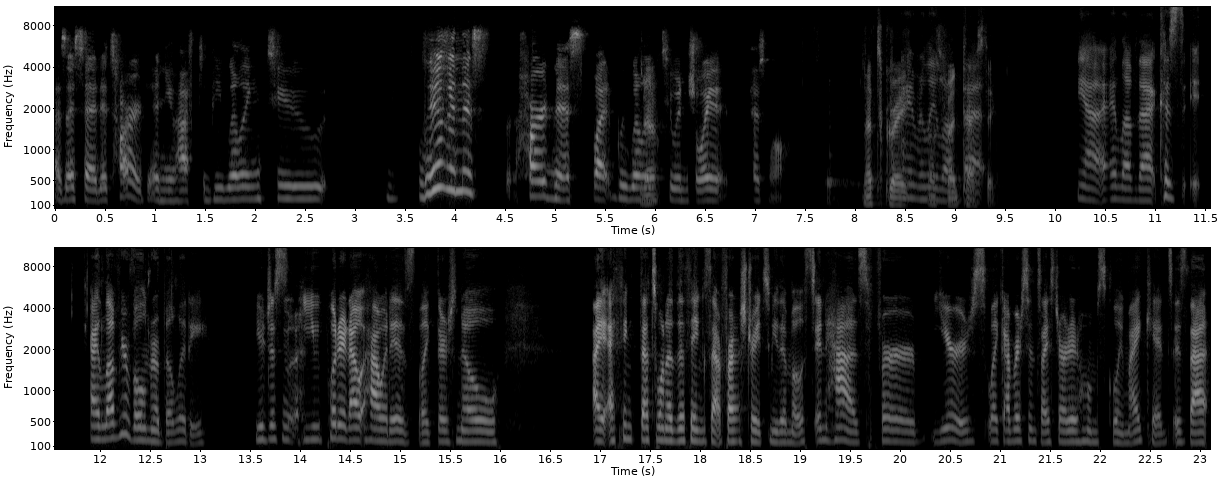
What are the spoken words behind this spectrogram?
as I said, it's hard and you have to be willing to live in this hardness, but be willing Yeah. to enjoy it as well. That's great. I really That's love that. fantastic. Yeah, I love that because I love your vulnerability. You just you put it out how it is. Like there's no. I, I think that's one of the things that frustrates me the most and has for years, like ever since I started homeschooling my kids, is that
